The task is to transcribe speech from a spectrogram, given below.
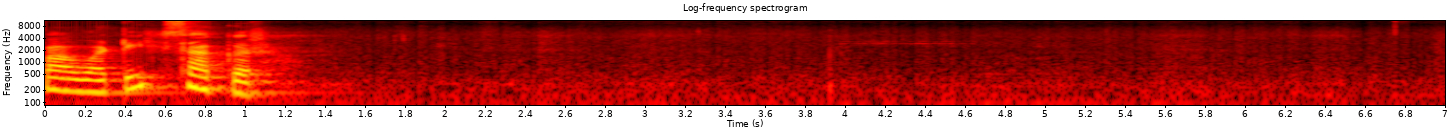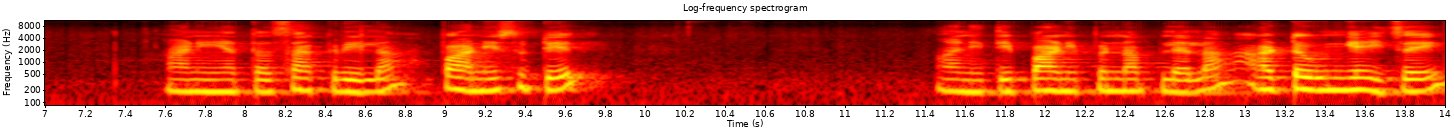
पाववाटी साखर. आणि आता साखरेला पाणी सुटेल. आणि ते पाणी पण आपल्याला आटवून घ्यायचं आहे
